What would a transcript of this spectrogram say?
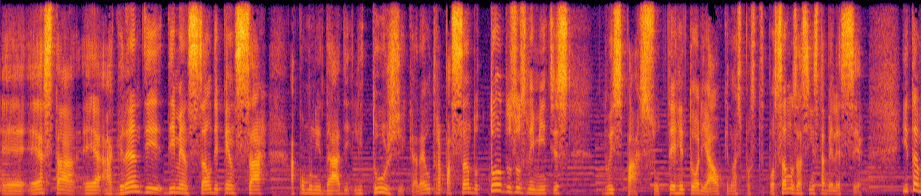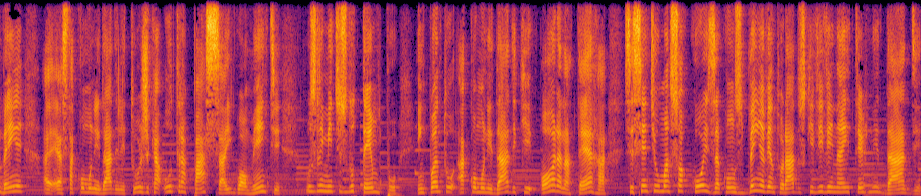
é, esta é a grande dimensão de pensar a comunidade litúrgica, né? ultrapassando todos os limites do espaço territorial que nós possamos assim estabelecer. E também é, esta comunidade litúrgica ultrapassa igualmente os limites do tempo, enquanto a comunidade que ora na terra se sente uma só coisa com os bem-aventurados que vivem na eternidade.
